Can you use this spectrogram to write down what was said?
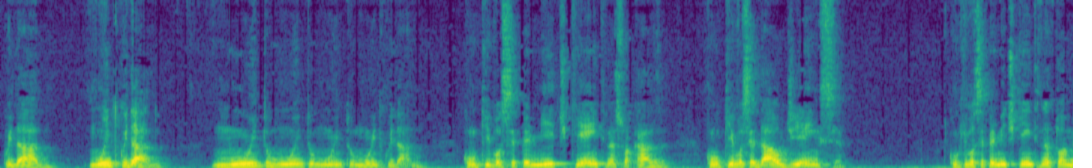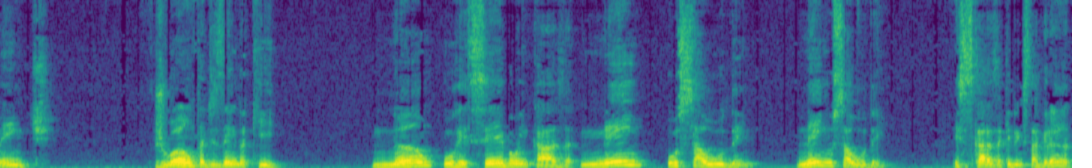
cuidado, muito cuidado. Muito, muito, muito, muito cuidado com o que você permite que entre na sua casa, com o que você dá audiência, com o que você permite que entre na tua mente João está dizendo aqui: não o recebam em casa, nem o saúdem, nem o saúdem. Esses caras aqui do Instagram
